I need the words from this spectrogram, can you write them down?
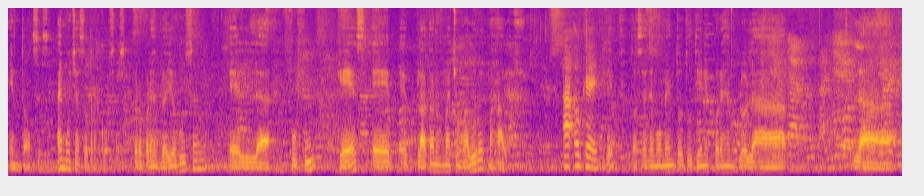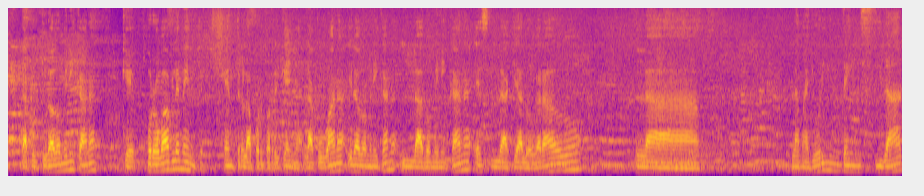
Entonces, hay muchas otras cosas, pero por ejemplo ellos usan el uh, fufu, que es eh, eh, plátanos machos maduros majados. Ah, ok. Entonces, de momento tú tienes, por ejemplo, la, la, la cultura dominicana que probablemente entre la puertorriqueña, la cubana y la dominicana, la dominicana es la que ha logrado la, la mayor intensidad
